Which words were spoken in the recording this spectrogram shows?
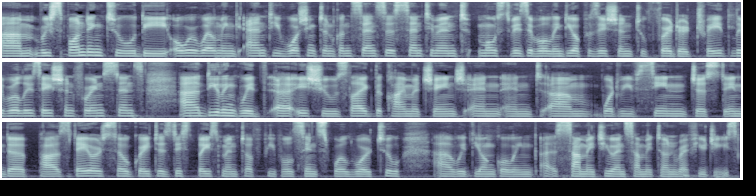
um, responding to the overwhelming anti Washington consensus sentiment, most visible in the opposition to further trade liberalization, for instance, uh, dealing with uh, issues like the climate change and, and um, what we've seen just in the past day or so greatest displacement of people since World War II uh, with the ongoing uh, summit, UN summit on refugees.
